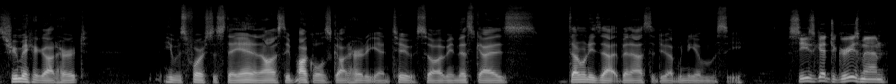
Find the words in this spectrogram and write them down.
Shoemaker got hurt, he was forced to stay in, and obviously Buchholz got hurt again too. So I mean, this guy's done what he's at, been asked to do. I'm going to give him a C. C's get degrees, man.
